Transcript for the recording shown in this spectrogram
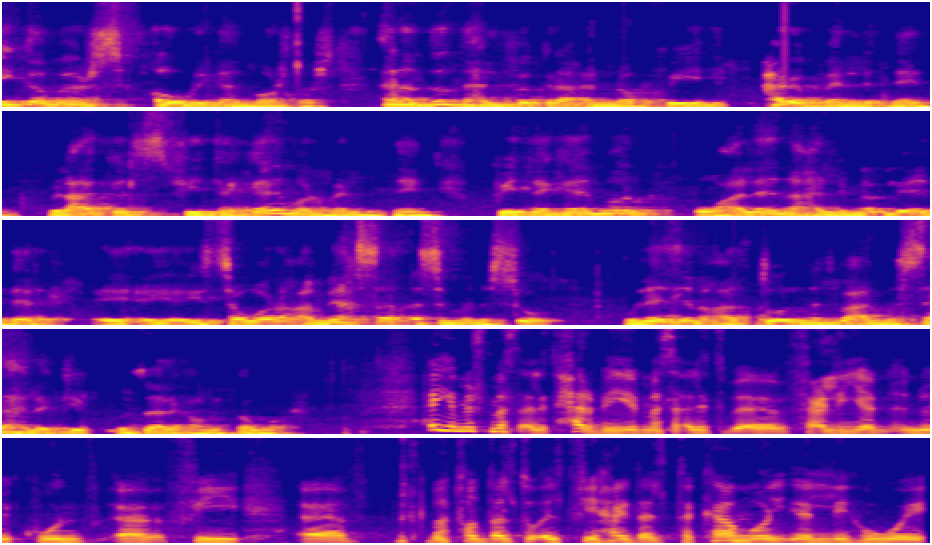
e-commerce أو brick and mortars أنا ضد هالفكرة إنه في حرب بين الاثنين. بالعكس في تكامل بين الاثنين. في تكامل وعلينا اللي ما بيقدر يتصور عم يخسر قسم من السوق. ولازم على طول نتبع المستهلك كيف المستهلك عم يتطور هي مش مسألة حرب هي مسألة آه، فعليا أنه يكون آه، في آه، مثل ما تفضلت وقلت في هذا التكامل يلي هو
